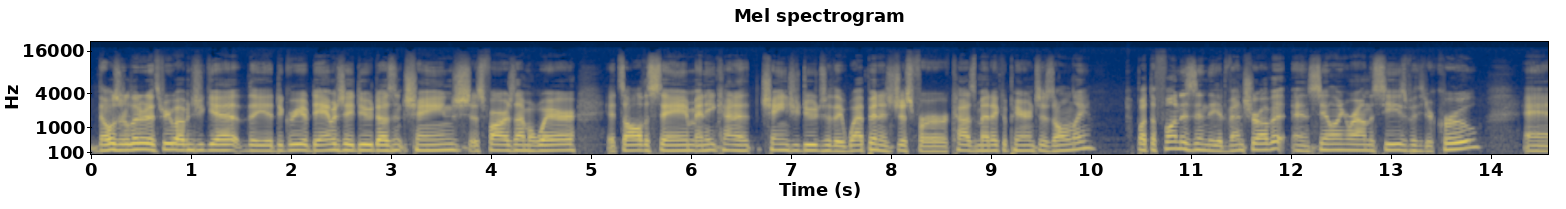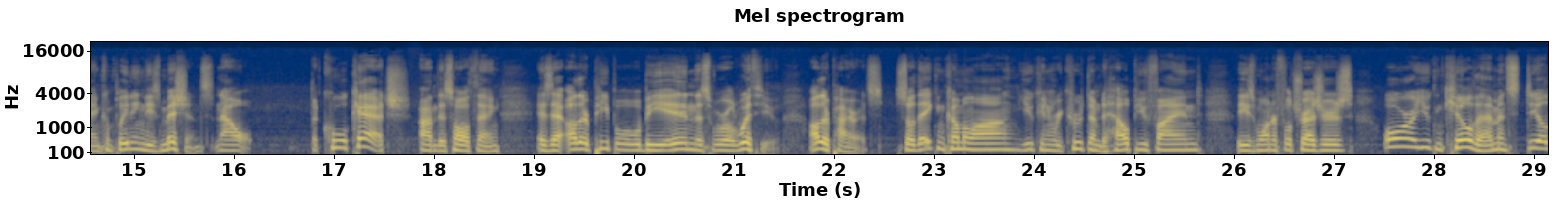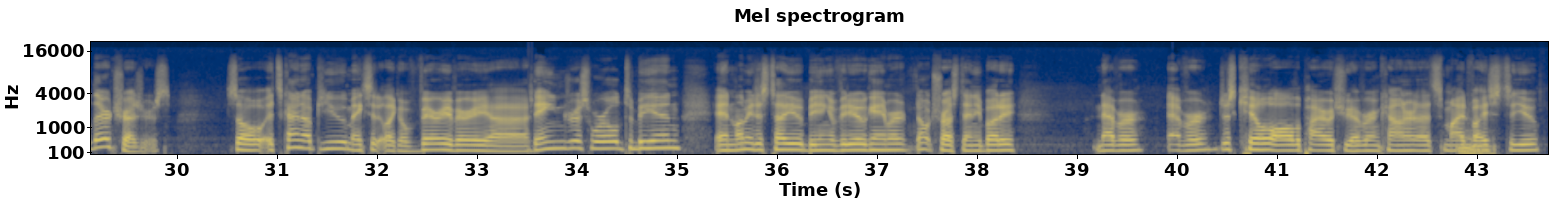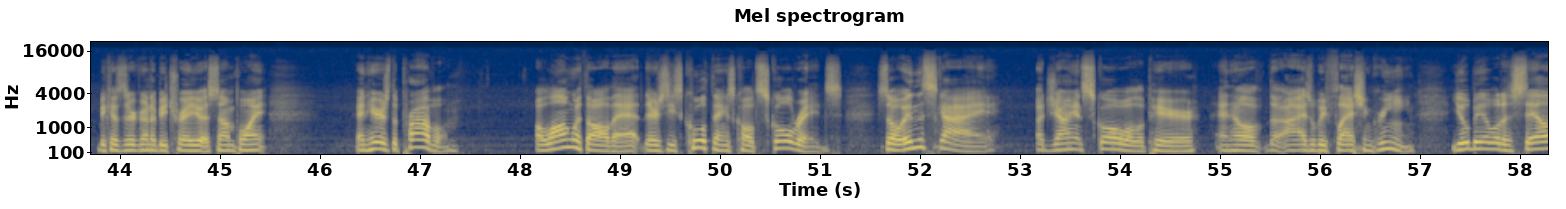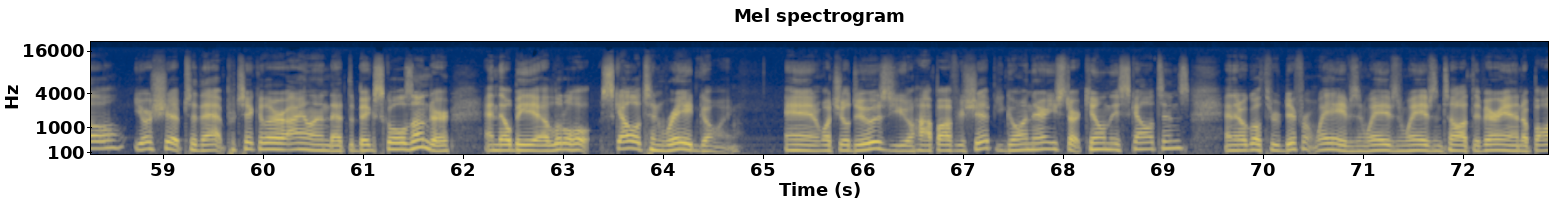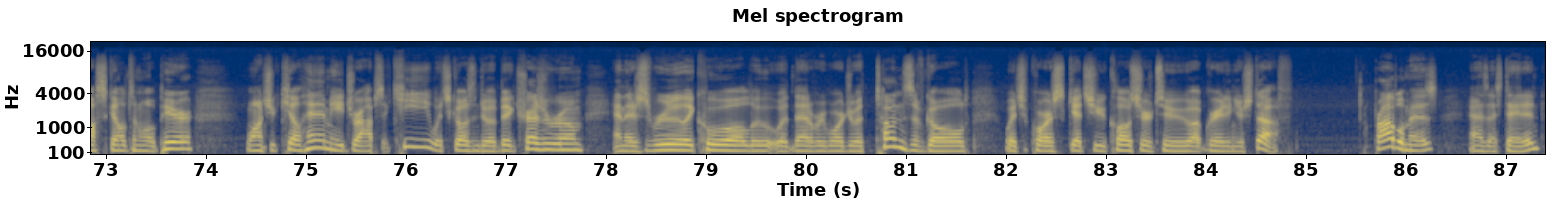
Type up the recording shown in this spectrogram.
Those are literally the three weapons you get. The degree of damage they do doesn't change as far as I'm aware. It's all the same. Any kind of change you do to the weapon is just for cosmetic appearances only. But the fun is in the adventure of it and sailing around the seas with your crew and completing these missions. Now, the cool catch on this whole thing is that other people will be in this world with you, other pirates. So they can come along, you can recruit them to help you find these wonderful treasures, or you can kill them and steal their treasures. So it's kind of up to you. It makes it like a very, very uh, dangerous world to be in. And let me just tell you, being a video gamer, don't trust anybody. Never, ever. Just kill all the pirates you ever encounter. That's my advice to you because they're going to betray you at some point. And here's the problem. Along with all that, there's these cool things called skull raids. So in the sky, a giant skull will appear and he'll the eyes will be flashing green. You'll be able to sail your ship to that particular island that the big skull's under, and there'll be a little skeleton raid going. And what you'll do is you hop off your ship, you go in there, you start killing these skeletons, and it'll go through different waves and waves and waves until at the very end a boss skeleton will appear. Once you kill him, he drops a key, which goes into a big treasure room, and there's really cool loot that'll reward you with tons of gold, which of course gets you closer to upgrading your stuff. Problem is, as I stated,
